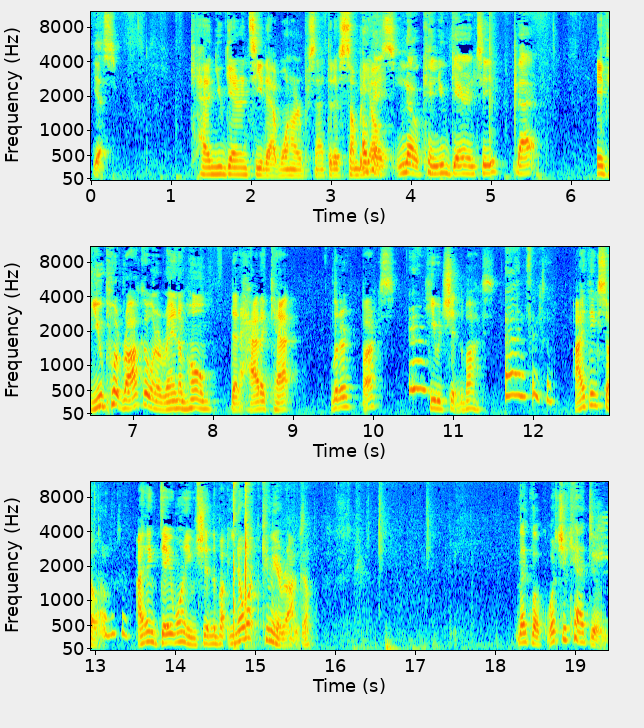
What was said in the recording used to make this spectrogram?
Yes. Can you guarantee that one hundred percent that if somebody Okay. else, No. Can you guarantee that? if you put Rocco in a random home that had a cat litter box, he would shit in the box. I don't think so. I think I so. don't think so. I think day one he would shit in the box. You know what? Come here, Rocco. Like, look, what's your cat doing?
